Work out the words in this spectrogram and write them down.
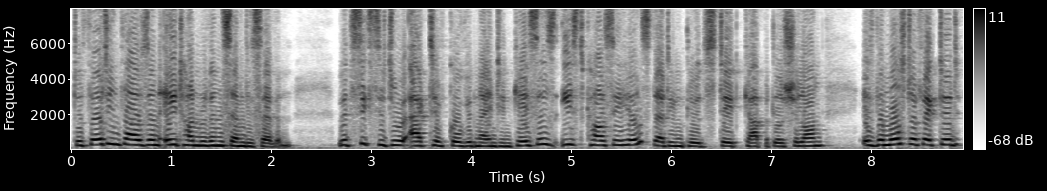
to 13,877. With 62 active COVID-19 cases, East Khasi Hills, that includes state capital Shillong, is the most affected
